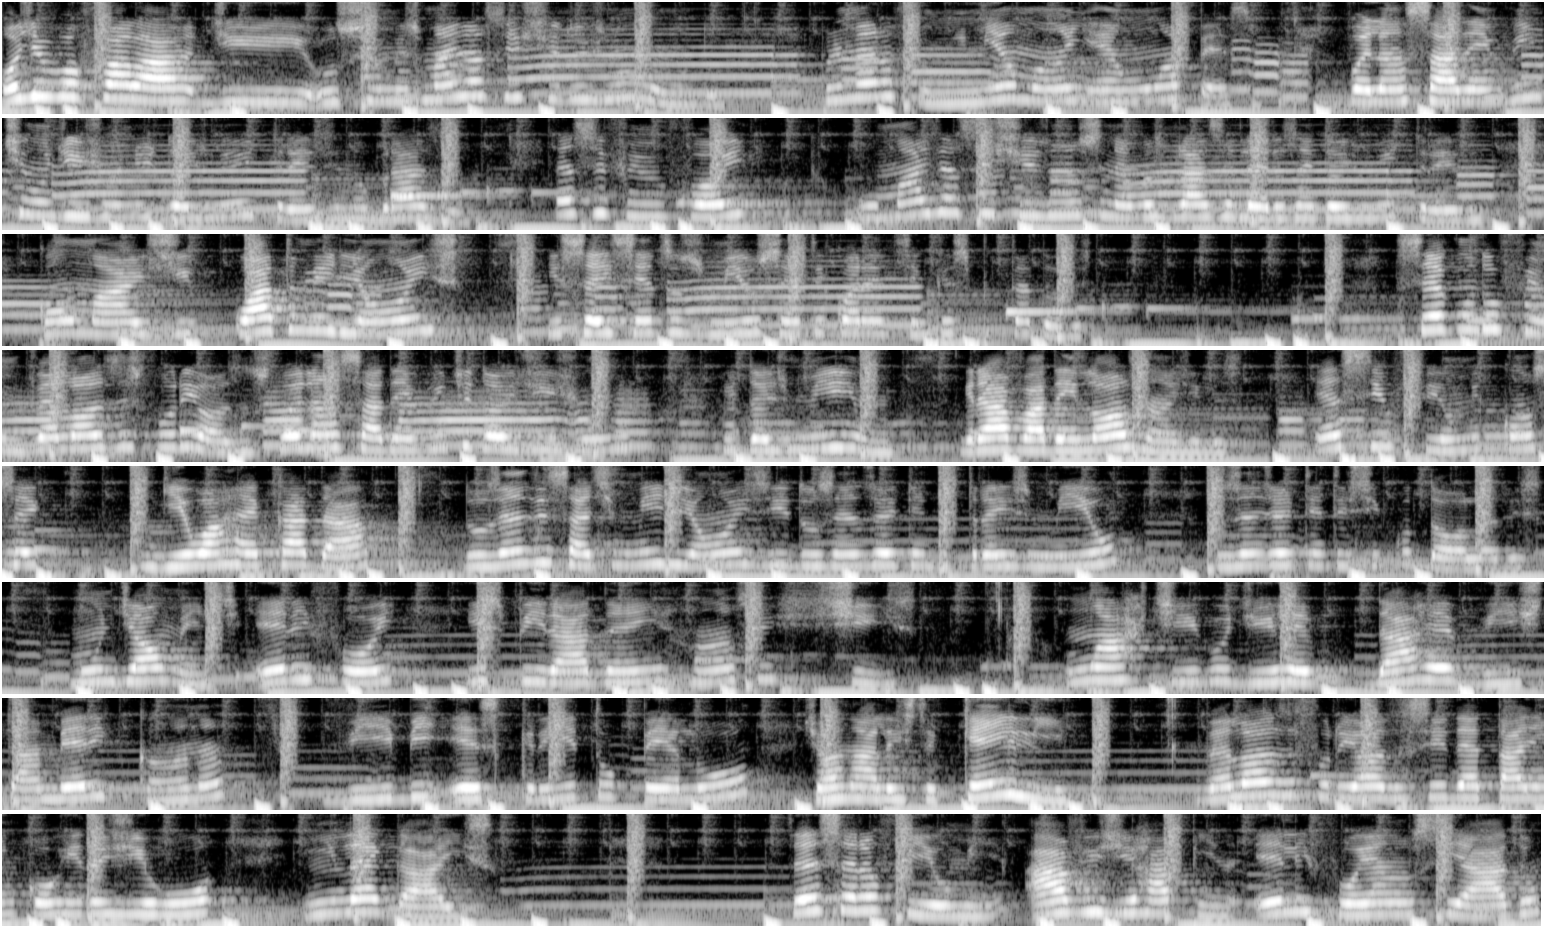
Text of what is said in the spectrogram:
Hoje eu vou falar de os filmes mais assistidos no mundo. Primeiro filme, Minha Mãe é uma Peça, foi lançado em 21 de junho de 2013 no Brasil. Esse filme foi o mais assistido nos cinemas brasileiros em 2013, com mais de 4 milhões e 600.145 espectadores. Segundo filme, Velozes e Furiosos, foi lançado em 22 de junho de 2001, gravado em Los Angeles. Esse filme conseguiu arrecadar 207 milhões e 283 mil 285 dólares mundialmente. Ele foi inspirado em Hans X, um artigo de, da revista americana Vib, escrito pelo jornalista Ken Lee. Velozes e Furiosos se detalha em corridas de rua ilegais. Terceiro filme, Aves de Rapina. Ele foi anunciado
